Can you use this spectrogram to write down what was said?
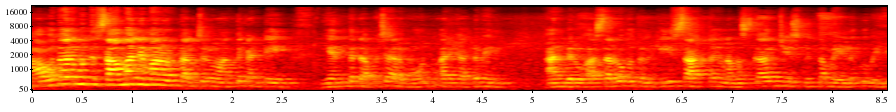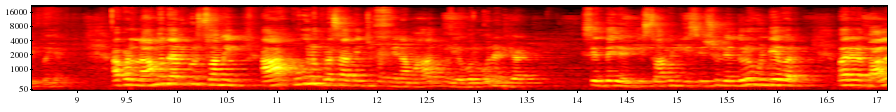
ఆ అవతారమూర్తి సామాన్య మానవుడు తలచడం అంతకంటే ఎంతటి అపచారమో వారికి అర్థమైంది. అందరూ ఆ సర్వగతులకి సాష్టంగా నమస్కారం చేసుకుని తమ ఇళ్ళకు వెళ్ళిపోయారు. అప్పుడు నామదారకుడు స్వామి ఆ పూలు ప్రసాదించి పొందిన మహాత్ములు ఎవరు అని అడిగాడు. సిద్ధయోగి స్వామికి శిష్యులు ఎందరో ఉండేవారు. వారి బాల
